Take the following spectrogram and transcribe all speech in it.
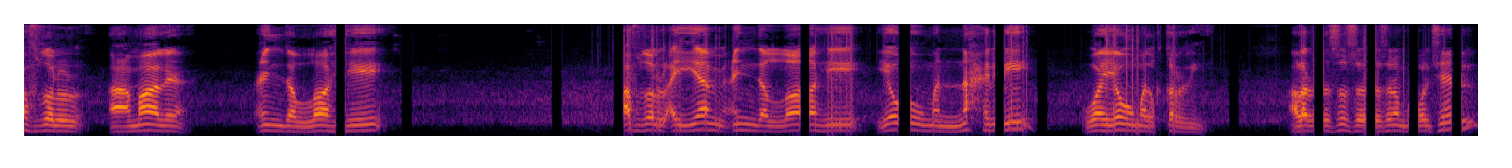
আফজল আমাল ইন্দাল্লাহি আফজল আয়াম ইন্দাল্লাহি ইয়ৌমান নাহরি ওয়াইমাল কর্রি। আল্লাহ রসুলাম বলছেন,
